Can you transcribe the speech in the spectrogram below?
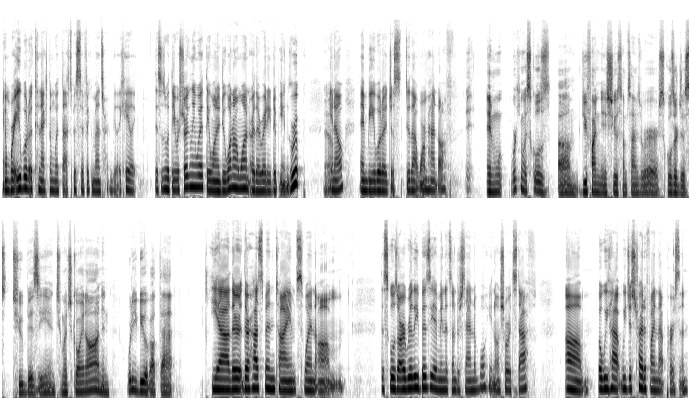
and we're able to connect them with that specific mentor and be like, hey, like this is what they were struggling with. They want to do one on one or they're ready to be in group. Yeah. You know, and be able to just do that warm handoff. And w- working with schools, um, do you find an issue sometimes where schools are just too busy and too much going on? And what do you do about that? Yeah, there there has been times when um the schools are really busy. I mean, it's understandable, you know, short staff. Um, but we have we just try to find that person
